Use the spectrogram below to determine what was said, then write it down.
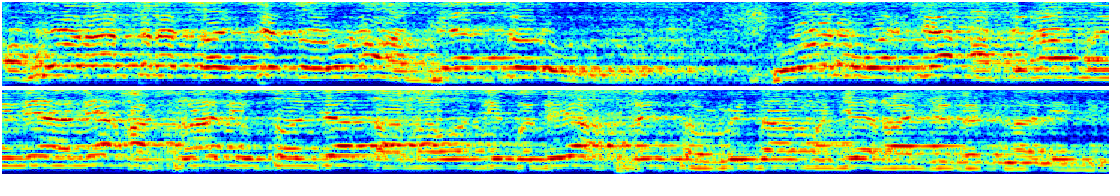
अहोरात्र कष्ट करून अभ्यास करून दोन वर्ष अकरा महिने आणि अठरा दिवसांच्या कालावधीमध्ये आपले संविधान म्हणजे राज्यघटना लिहिली.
